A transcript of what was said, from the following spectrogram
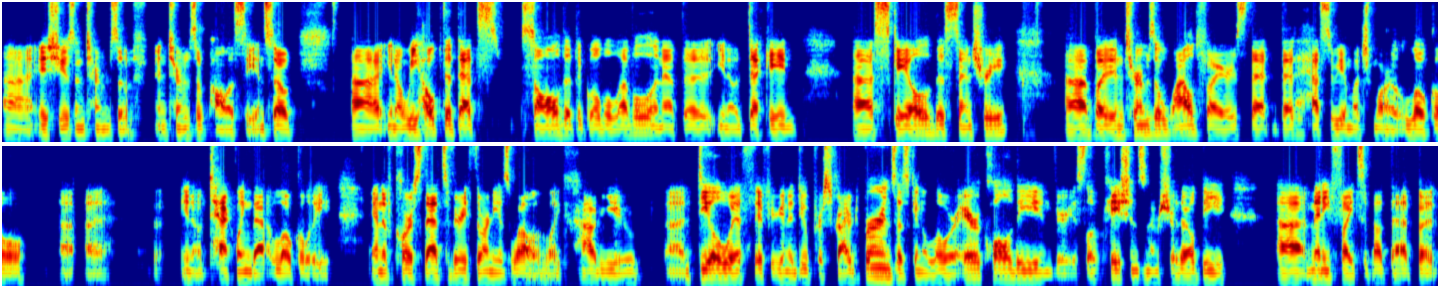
uh, issues in terms of in terms of policy, and so uh, you know we hope that that's solved at the global level and at the you know decade uh, scale this century. Uh, but in terms of wildfires, that that has to be a much more local, uh, you know, tackling that locally, and of course that's very thorny as well. Of like how do you uh, deal with if you're going to do prescribed burns that's going to lower air quality in various locations and i'm sure there'll be uh, many fights about that but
